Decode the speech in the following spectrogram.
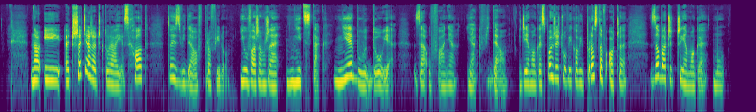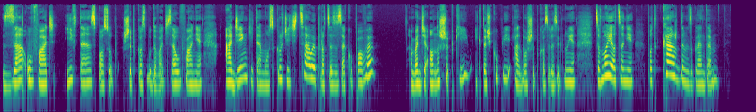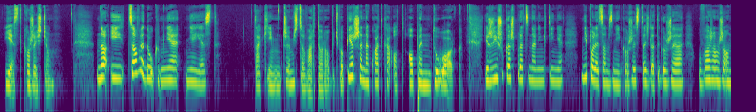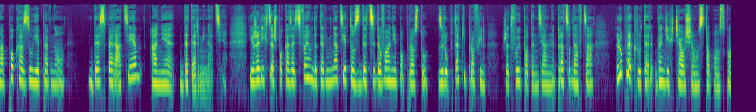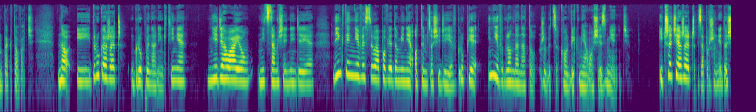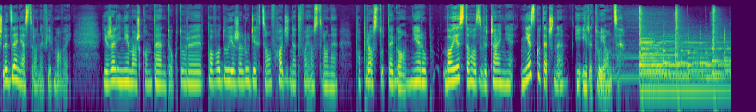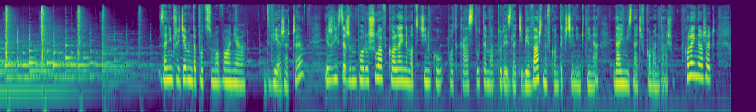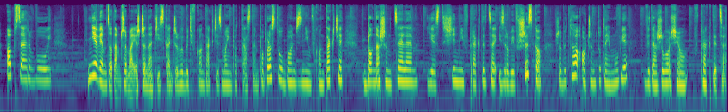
No i trzecia rzecz, która jest hot, to jest wideo w profilu. I uważam, że nic tak nie buduje zaufania jak wideo, gdzie mogę spojrzeć człowiekowi prosto w oczy, zobaczyć, czy ja mogę mu zaufać i w ten sposób szybko zbudować zaufanie, a dzięki temu skrócić cały proces zakupowy, a będzie on szybki i ktoś kupi albo szybko zrezygnuje, co w mojej ocenie pod każdym względem jest korzyścią. No i co według mnie nie jest takim czymś, co warto robić. Po pierwsze, nakładka od Open to Work. Jeżeli szukasz pracy na LinkedInie, nie polecam z niej korzystać, dlatego że uważam, że ona pokazuje pewną desperację, a nie determinację. Jeżeli chcesz pokazać swoją determinację, to zdecydowanie po prostu zrób taki profil, że Twój potencjalny pracodawca lub rekruter będzie chciał się z Tobą skontaktować. No i druga rzecz, grupy na LinkedInie nie działają, nic tam się nie dzieje. LinkedIn nie wysyła powiadomienia o tym, co się dzieje w grupie i nie wygląda na to, żeby cokolwiek miało się zmienić. I trzecia rzecz, zaproszenie do śledzenia strony firmowej. Jeżeli nie masz kontentu, który powoduje, że ludzie chcą wchodzić na Twoją stronę, po prostu tego nie rób, bo jest to zwyczajnie nieskuteczne i irytujące. Zanim przejdziemy do podsumowania, dwie rzeczy. Jeżeli chcesz, żebym poruszyła w kolejnym odcinku podcastu temat, który jest dla Ciebie ważny w kontekście LinkedIna, daj mi znać w komentarzu. Kolejna rzecz, obserwuj. Nie wiem, co tam trzeba jeszcze naciskać, żeby być w kontakcie z moim podcastem. Po prostu bądź z nim w kontakcie, bo naszym celem jest silni w praktyce i zrobię wszystko, żeby to, o czym tutaj mówię, wydarzyło się w praktyce.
